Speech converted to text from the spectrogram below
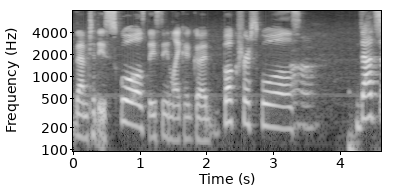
them to these schools. They seem like a good book for schools. That's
